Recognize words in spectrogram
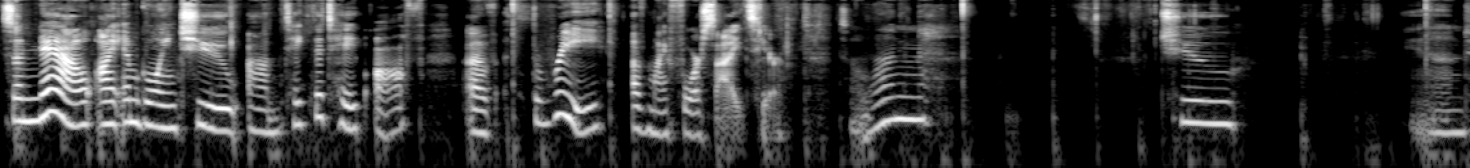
So now I am going to um, take the tape off of three of my four sides here. So one, two, and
